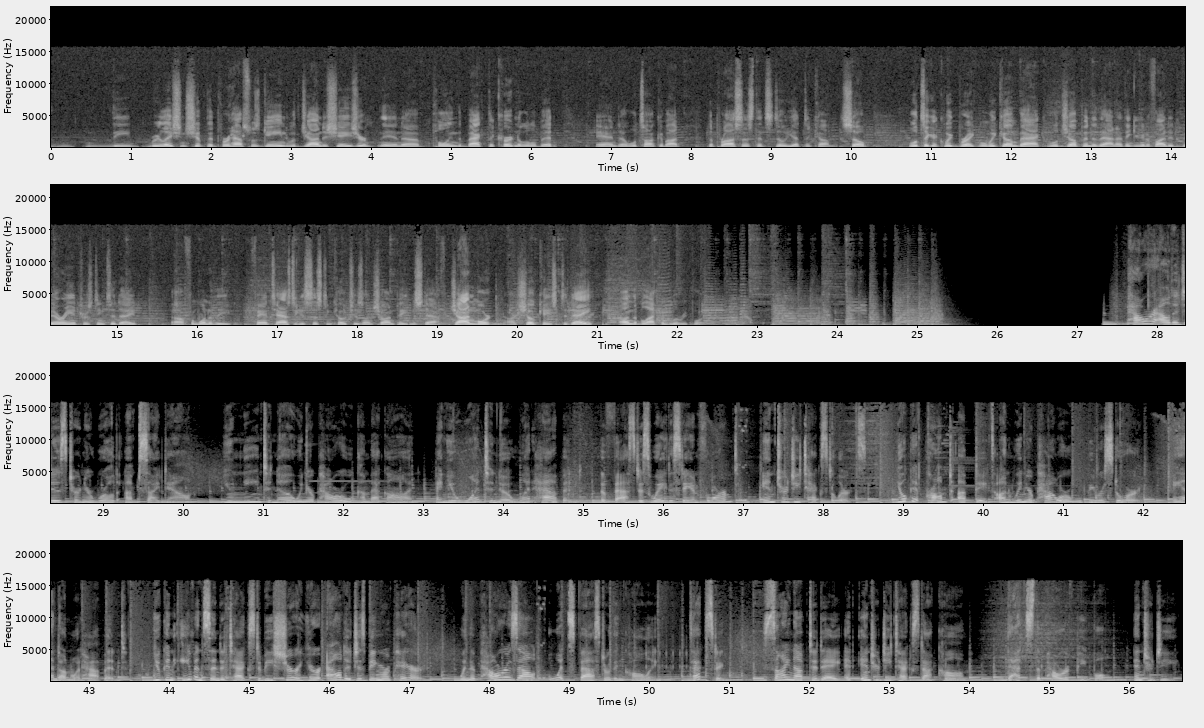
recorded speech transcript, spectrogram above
the relationship that perhaps was gained with John DeShazier in uh, pulling the back the curtain a little bit, and uh, we'll talk about the process that's still yet to come. So, we'll take a quick break. When we come back, we'll jump into that. I think you're going to find it very interesting today uh, from one of the fantastic assistant coaches on Sean Payton's staff. John Morton, our showcase today on the Black and Blue Report. Power outages turn your world upside down. You need to know when your power will come back on, and you want to know what happened. The fastest way to stay informed? Entergy Text Alerts. You'll get prompt updates on when your power will be restored and on what happened. You can even send a text to be sure your outage is being repaired. When the power is out, what's faster than calling? Texting. Sign up today at EntergyText.com. That's the power of people. Entergy.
